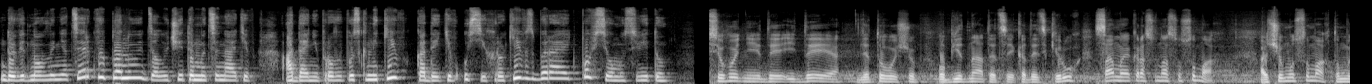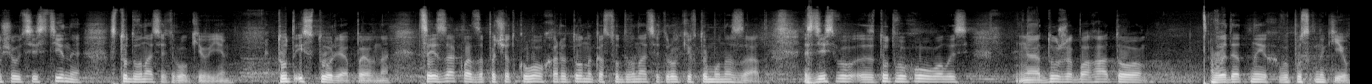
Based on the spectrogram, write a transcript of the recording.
До відновлення церкви планують залучити меценатів, а дані про випускників кадетів усіх років збирають по всьому світу. Сьогодні йде ідея для того, щоб об'єднати цей кадетський рух саме якраз у нас у Сумах. А чому Сумах? Тому що у ці стіни 112 років є. Тут історія певна. Цей заклад започаткував Харитоника 112 років тому назад. Здесь тут виховувались е, дуже багато видатних випускників.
